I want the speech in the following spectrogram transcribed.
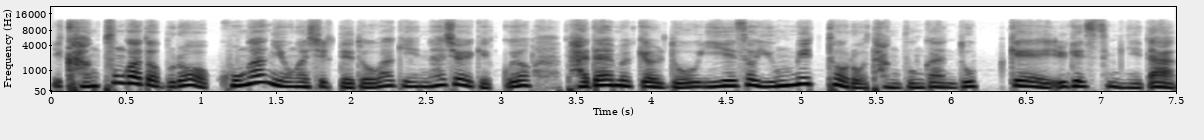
이 강풍과 더불어 공항 이용하실 때도 확인하셔야겠고요. 바다 물결도 2에서 6m로 당분간 높게 일겠습니다.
